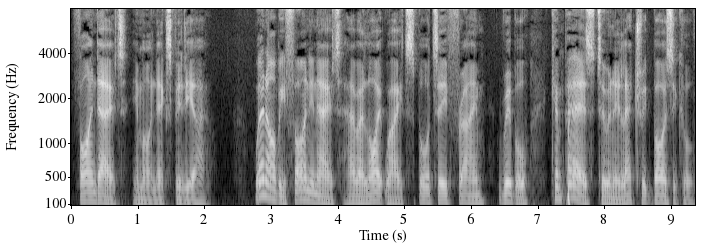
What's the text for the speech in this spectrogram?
Find out in my next video. When I'll be finding out how a lightweight sportive frame Ribble compares to an electric bicycle.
